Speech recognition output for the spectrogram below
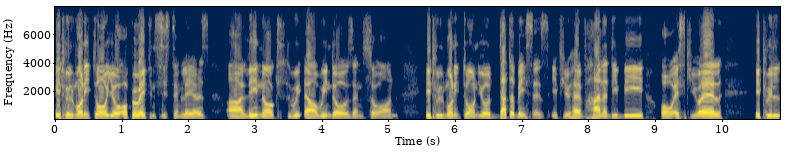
It will monitor your operating system layers, uh, Linux, uh, Windows, and so on. It will monitor your databases if you have HANA-DB or SQL. It will,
